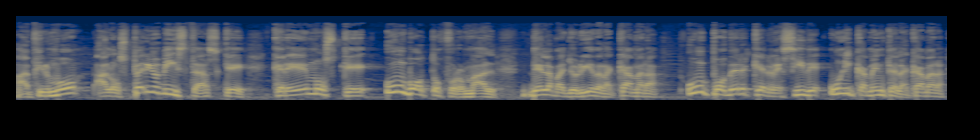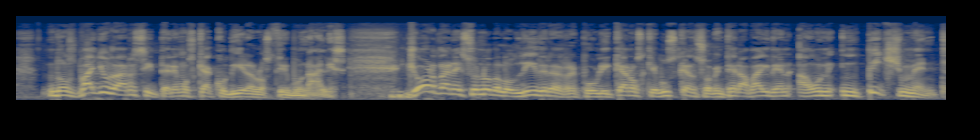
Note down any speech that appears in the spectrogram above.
afirmó a los periodistas que creemos que un voto formal de la mayoría de la Cámara, un poder que reside únicamente en la Cámara, nos va a ayudar si tenemos que acudir a los tribunales. Jordan es uno de los líderes republicanos que buscan someter a Biden a un impeachment.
